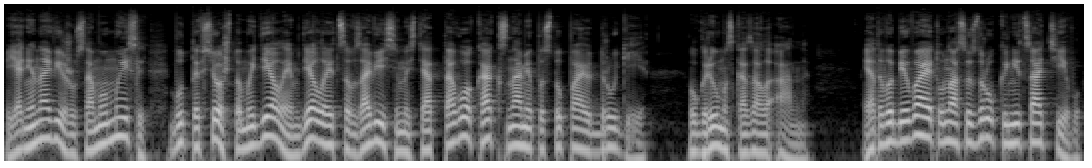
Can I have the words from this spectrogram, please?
Я ненавижу саму мысль, будто все, что мы делаем, делается в зависимости от того, как с нами поступают другие, угрюмо сказала Анна. Это выбивает у нас из рук инициативу.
